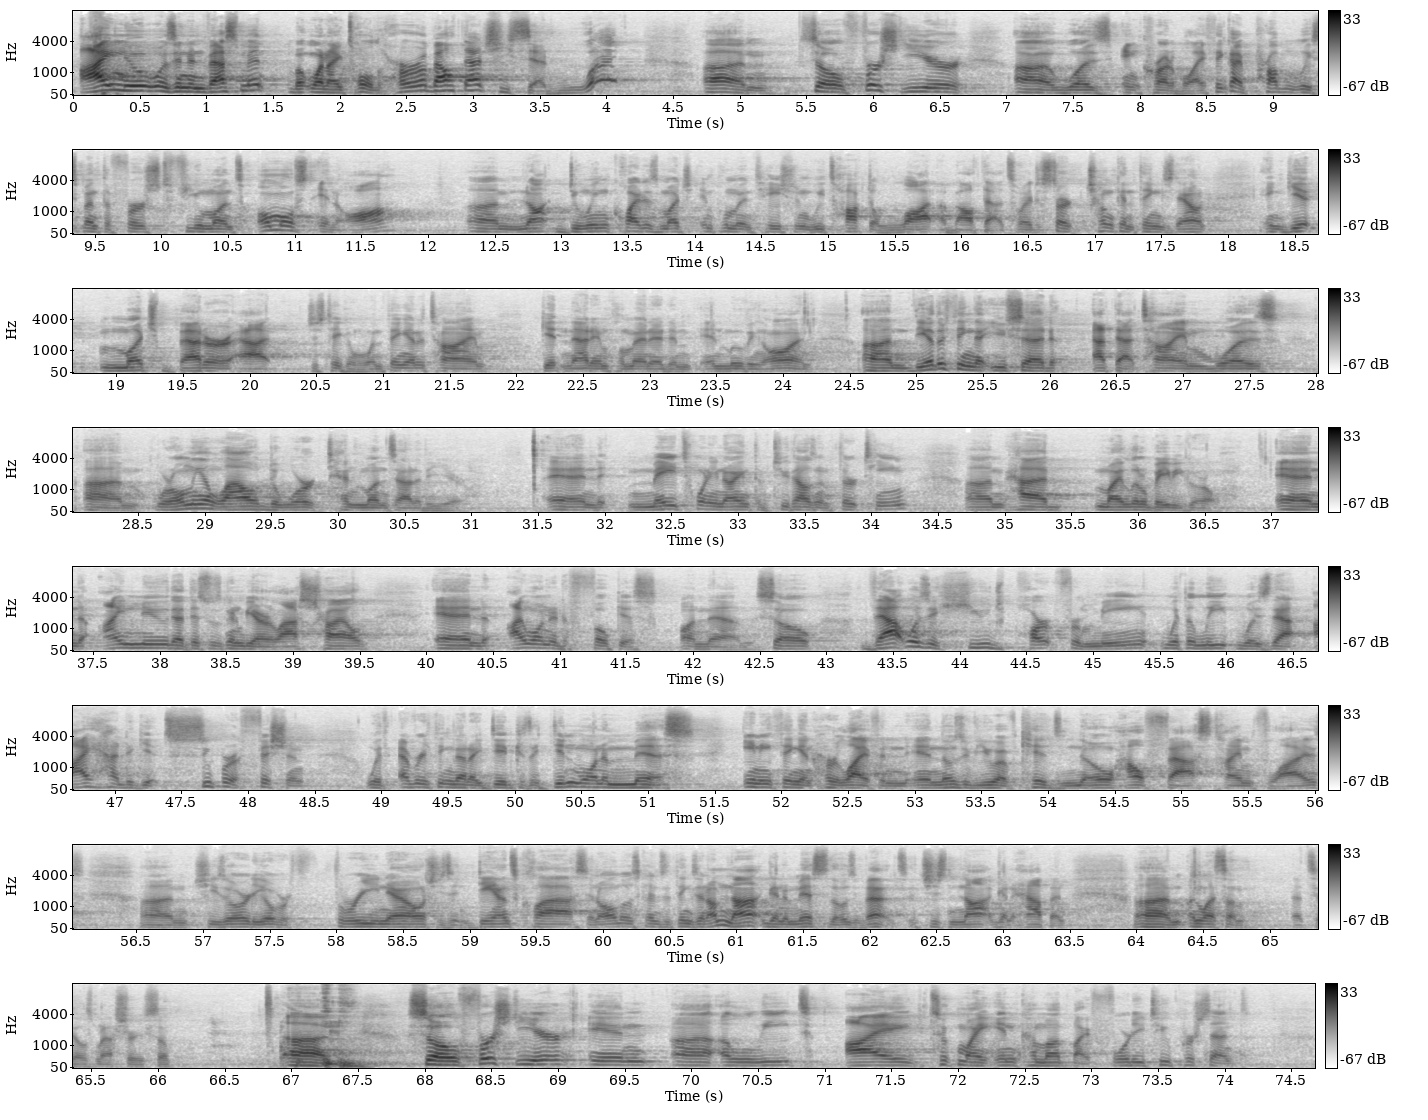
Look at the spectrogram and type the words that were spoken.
I knew it was an investment, but when I told her about that, she said, What? Um, so, first year uh, was incredible. I think I probably spent the first few months almost in awe, um, not doing quite as much implementation. We talked a lot about that. So, I just start chunking things down and get much better at just taking one thing at a time, getting that implemented, and, and moving on. Um, the other thing that you said at that time was um, we're only allowed to work 10 months out of the year. And May 29th of 2013 um, had my little baby girl. And I knew that this was going to be our last child, and I wanted to focus on them. So that was a huge part for me with Elite was that I had to get super efficient with everything that I did because I didn't want to miss anything in her life. And, and those of you who have kids know how fast time flies. Um, she's already over three now. She's in dance class and all those kinds of things. And I'm not going to miss those events. It's just not going to happen um, unless I'm at Sales Mastery. So, uh, so first year in uh, Elite, I took my income up by 42%.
